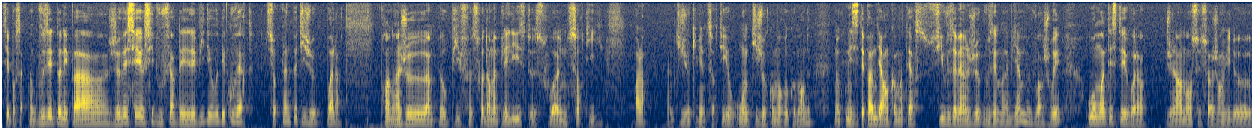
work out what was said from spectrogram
c'est pour ça. Donc vous étonnez pas. Je vais essayer aussi de vous faire des vidéos découvertes sur plein de petits jeux. Voilà. Prendre un jeu un peu au pif, soit dans ma playlist, soit une sortie. Voilà. Un petit jeu qui vient de sortir ou un petit jeu qu'on me recommande. Donc n'hésitez pas à me dire en commentaire si vous avez un jeu que vous aimeriez bien me voir jouer ou au moins tester. Voilà. Généralement, c'est ça. J'ai envie de,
